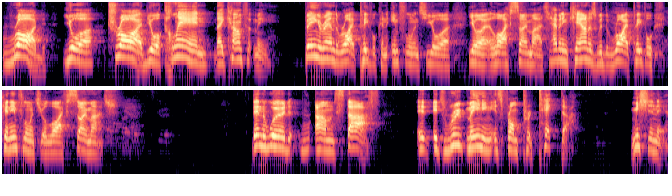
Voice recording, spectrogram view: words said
rod, your tribe, your clan, they comfort me. Being around the right people can influence your your life so much. Having encounters with the right people can influence your life so much. Then the word um, staff, it, its root meaning is from protector, missioneth,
